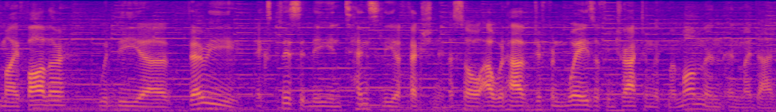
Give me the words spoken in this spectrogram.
My father would be uh, very explicitly, intensely affectionate. So I would have different ways of interacting with my mom and, and my dad.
